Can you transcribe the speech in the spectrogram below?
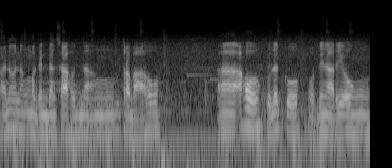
ano ng magandang sahod ng trabaho. Ah, ako, tulad ko, ordinaryong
